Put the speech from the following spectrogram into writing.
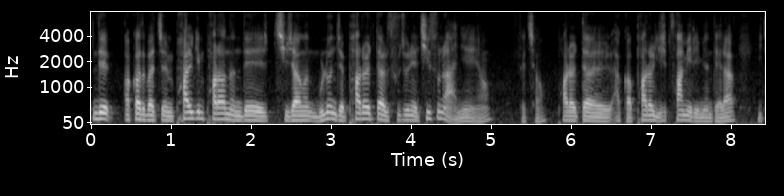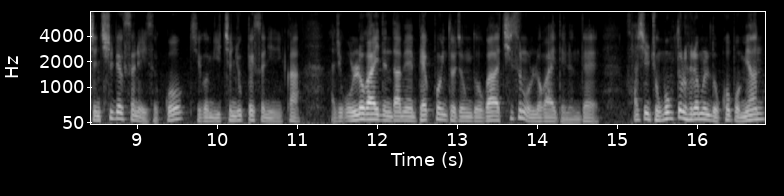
근데 아까도 봤지만 팔긴 팔았는데 시장은 물론 이제 8월달 수준의 지수는 아니에요. 그쵸 8월 달 아까 8월 23일이면 대략 2,700선에 있었고 지금 2,600선이니까 아직 올라가야 된다면 100포인트 정도가 치수는 올라가야 되는데 사실 종목들 흐름을 놓고 보면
